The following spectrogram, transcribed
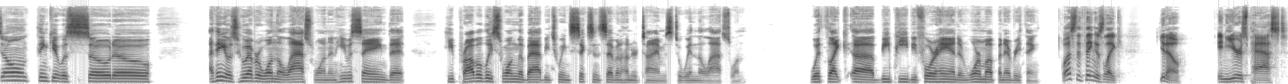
don't think it was Soto. I think it was whoever won the last one, and he was saying that he probably swung the bat between six and seven hundred times to win the last one, with like uh, BP beforehand and warm up and everything. Well, that's the thing is like, you know, in years past,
